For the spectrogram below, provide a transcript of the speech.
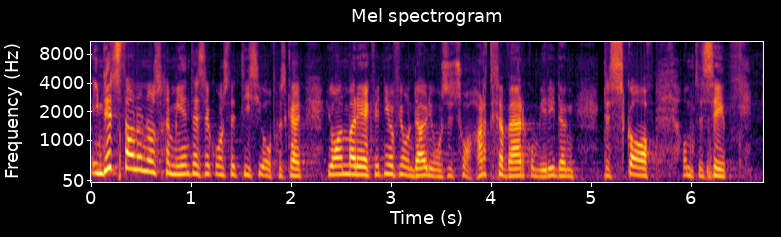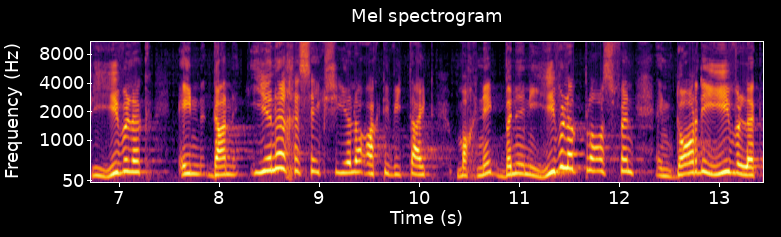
En dit staan in ons gemeente se konstitusie opgeskryf. Johan Marie, ek weet nie of jy onthou nie, ons het so hard gewerk om hierdie ding te skaaf om te sê die huwelik en dan enige seksuele aktiwiteit mag net binne in die huwelik plaasvind en daardie huwelik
